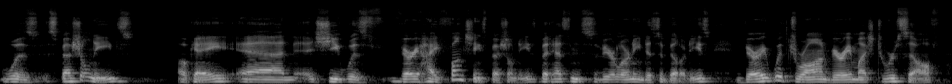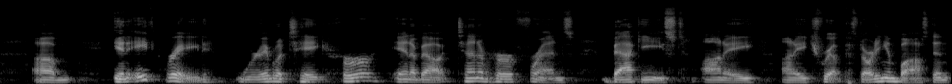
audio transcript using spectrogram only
was special needs. Okay, and she was very high functioning special needs, but had some severe learning disabilities, very withdrawn, very much to herself. Um, in eighth grade, we were able to take her and about 10 of her friends back east on a on a trip, starting in Boston,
